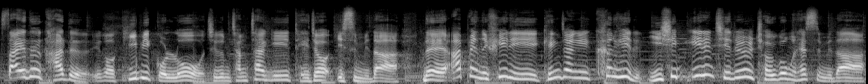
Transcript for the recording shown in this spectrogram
사이드 가드 이거 기비 걸로 지금 장착이 되어 있습니다. 네, 앞에는 휠이 굉장히 큰 휠 21인치를 적용을 했습니다.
